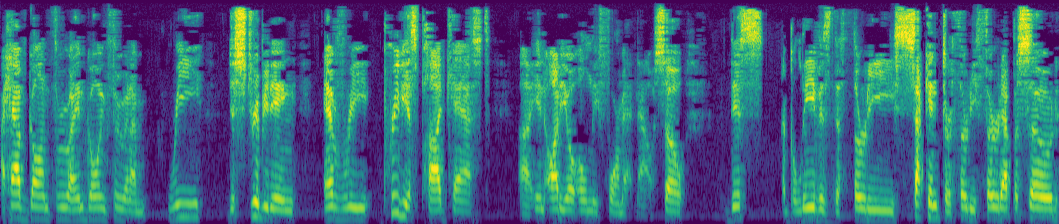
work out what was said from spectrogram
I have gone through, I am going through, and I'm redistributing every previous podcast uh, in audio only format now. So this, I believe, is the 32nd or 33rd episode.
